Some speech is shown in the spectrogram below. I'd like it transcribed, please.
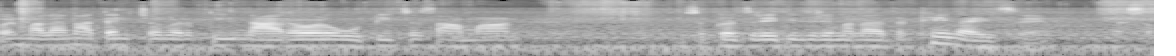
पण मला ना आता ह्याच्यावरती नारळ ओटीचं सामान असं गजरे तिजरे मला आता ठेवायचं आहे असं.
